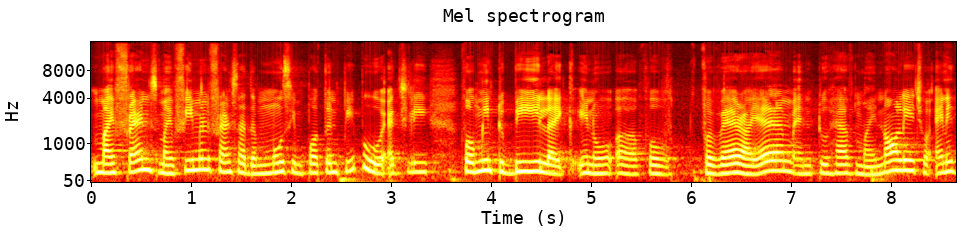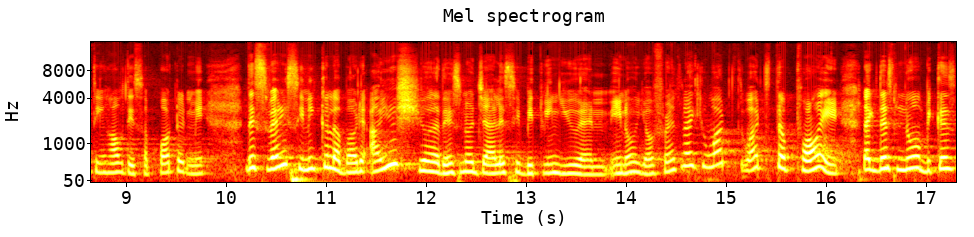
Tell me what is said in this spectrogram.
my friends my female friends are the most important people who actually for me to be like you know uh, for for where I am and to have my knowledge or anything, how they supported me. This very cynical about it. Are you sure there's no jealousy between you and you know your friends? Like what what's the point? Like there's no because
